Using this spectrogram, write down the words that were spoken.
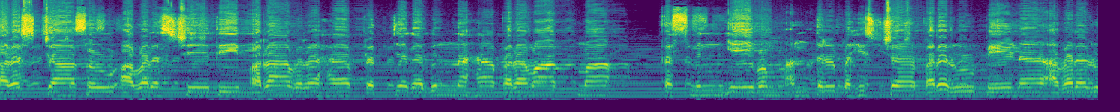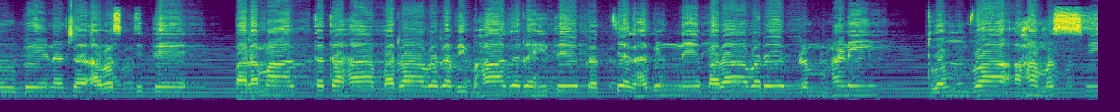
परश्चासौ अवरश्चेति परावरः प्रत्यगभिन्नः परमात्मा तस्मिन् एवम् अन्तर्बहिश्च पररूपेण अवररूपेण च अवस्थिते परमार्थतः परावरविभागरहिते प्रत्यगभिन्ने परावरे ब्रह्मणि। त्वं वा अहमस्मि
